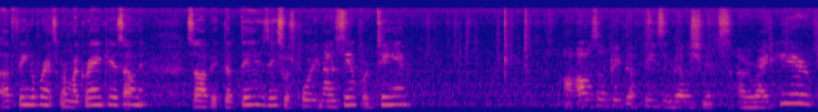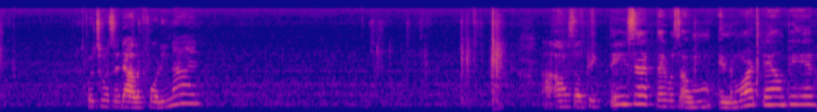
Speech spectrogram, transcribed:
uh, fingerprints from my grandkids on it. So I picked up these. These was 49 cents for 10. I also picked up these embellishments uh, right here, which was $1.49. I also picked these up. They was on in the markdown bin.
